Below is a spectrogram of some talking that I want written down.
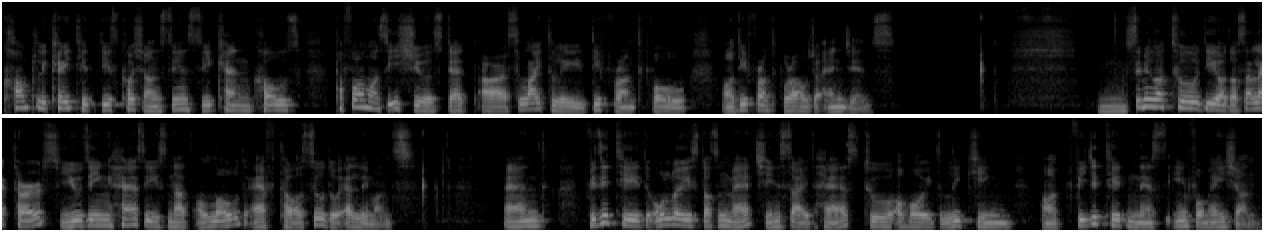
complicated discussion since it can cause performance issues that are slightly different for uh, different browser engines. Mm, similar to the other selectors, using has is not allowed after pseudo elements. And visited always doesn't match inside has to avoid leaking uh, visitedness information.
